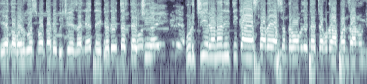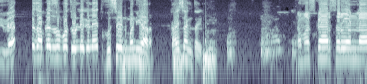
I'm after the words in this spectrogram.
ते आता भरघोस मताने विजय झाले आहेत. एकंदरीतच त्यांची पुढची रणनीती काय असणार आहे या संदर्भामध्ये त्यांच्याकडून आपण जाणून घेऊयात. आपल्यासोबत जोडले गेले आहेत हुसेन बनियार. काय सांगता येईल? नमस्कार सर्वांना.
